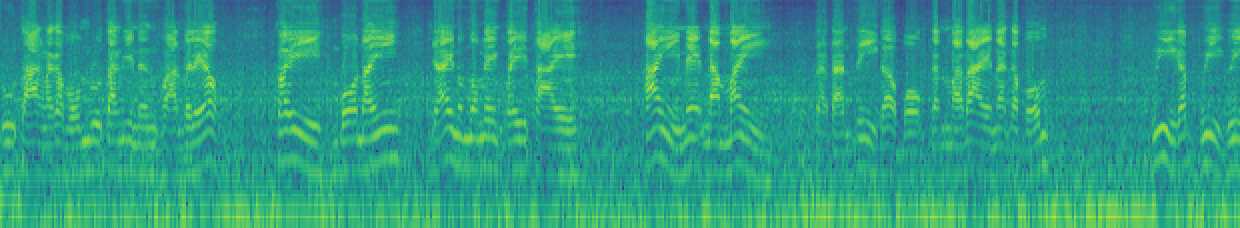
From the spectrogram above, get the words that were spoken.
รูทางนะครับ ผมรูทางที่หนึ่งผ่านไปแล้วใครบ่อไหนจะให้หนุ่มตองเด้งไปถ่ายให้แนะนำให้สถานที่ก็บอกกันมาได้นะครับผม วีครับวีวี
